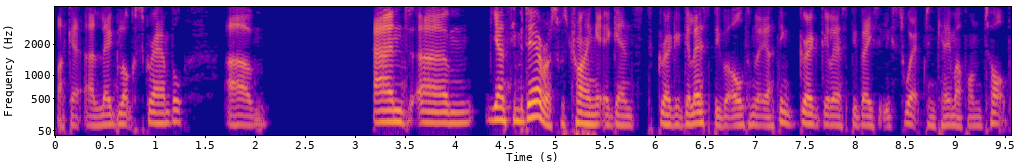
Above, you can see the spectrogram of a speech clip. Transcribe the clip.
like a, a leg lock scramble. Um, and um, Yancy Medeiros was trying it against Gregor Gillespie, but ultimately, I think Gregor Gillespie basically swept and came up on top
